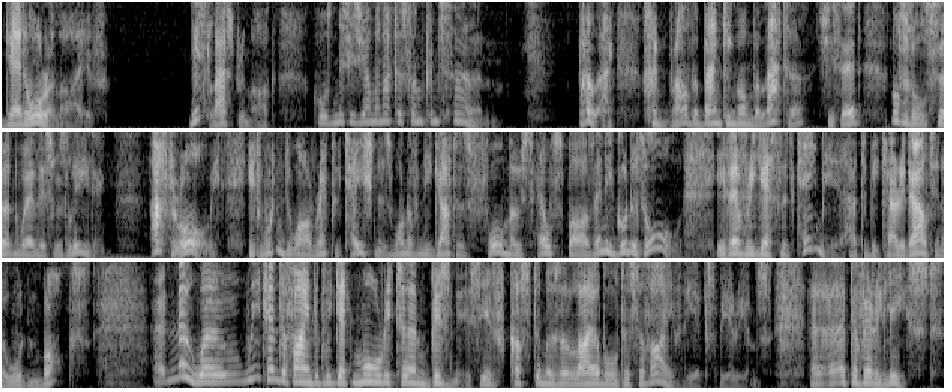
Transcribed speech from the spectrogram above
Dead or alive. This last remark caused Mrs. Yamanaka some concern. Well, I, am rather banking on the latter, she said, not at all certain where this was leading. After all, it, it wouldn't do our reputation as one of Niigata's foremost health spas any good at all if every guest that came here had to be carried out in a wooden box. Uh, no, uh, we tend to find that we get more return business if customers are liable to survive the experience, uh, at the very least.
